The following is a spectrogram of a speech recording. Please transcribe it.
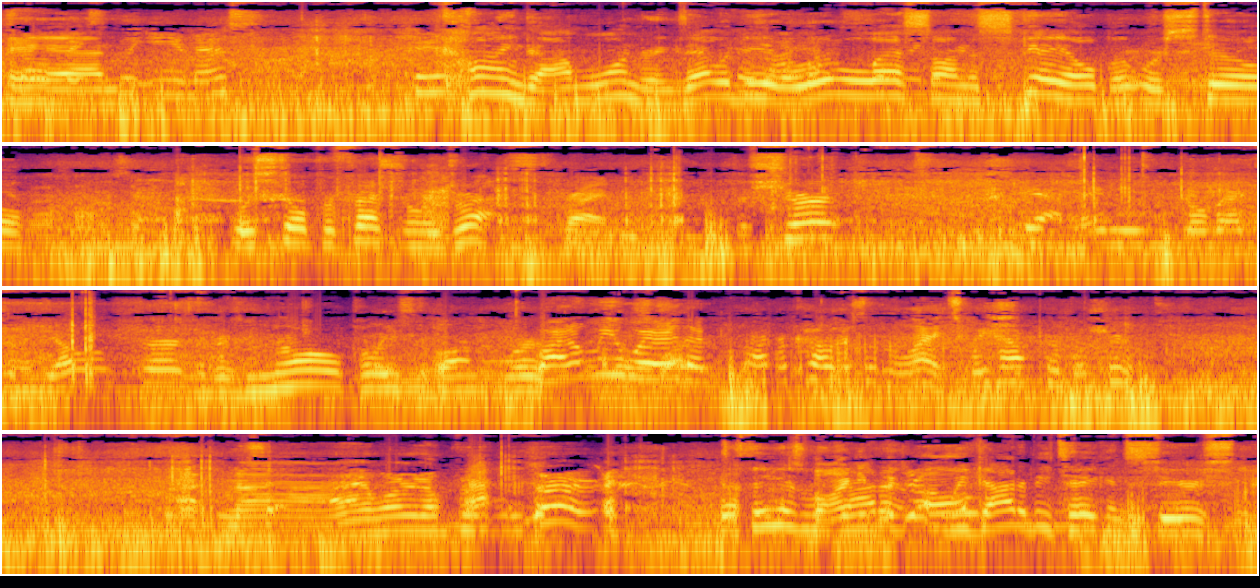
So and basically EMS. kinda. I'm wondering that would be a little less on the scale, but we're still we're still professionally dressed. right. The shirt, yeah, maybe we can go back to the yellow shirt. There's no police department wears. Why don't we wear the proper colors of the lights? We have purple shirts. Nah, I ain't wearing no purple shirt. The thing is, we gotta, we gotta be taken seriously.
